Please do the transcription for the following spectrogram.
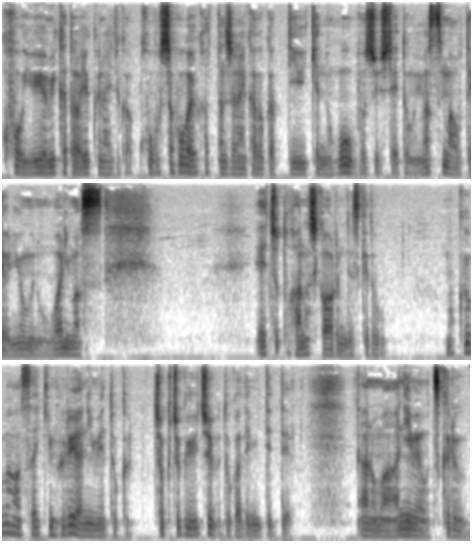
こういう読み方は良くないとかこうした方が良かったんじゃないかとかっていう意見の方を募集したいと思います。まあお便り読むの終わります。えちょっと話変わるんですけど僕は最近古いアニメとかちょくちょく YouTube とかで見ててあのまあアニメを作る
